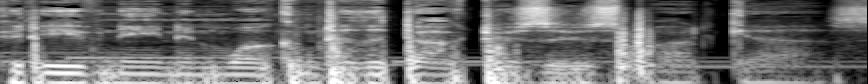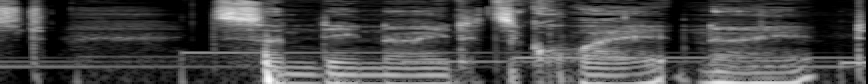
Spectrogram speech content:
Good evening and welcome to the Dr. Zeus podcast. It's Sunday night, it's a quiet night.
